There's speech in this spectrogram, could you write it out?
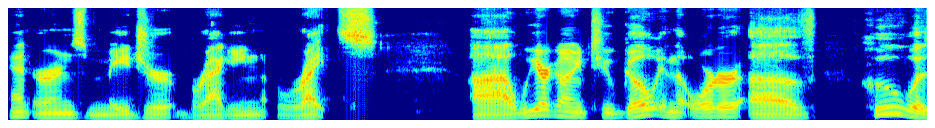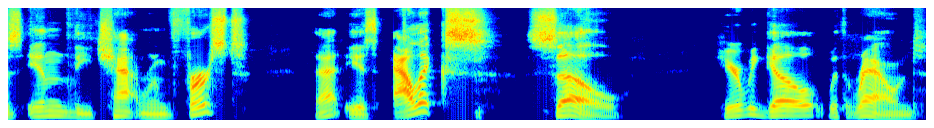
and earns major bragging rights. Uh, we are going to go in the order of who was in the chat room first. That is Alex. So here we go with round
